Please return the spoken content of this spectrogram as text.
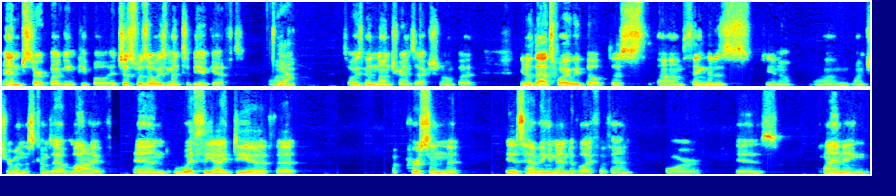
and start bugging people. It just was always meant to be a gift. Um, yeah. It's always been non transactional. But, you know, that's why we built this um, thing that is, you know, um, I'm sure when this comes out live, and with the idea that a person that is having an end of life event or is planning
